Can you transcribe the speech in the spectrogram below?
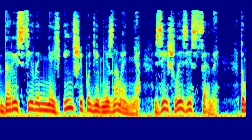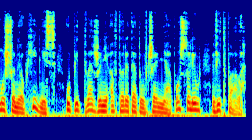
дари зцілення й інші подібні знамення зійшли зі сцени, тому що необхідність у підтвердженні авторитету вчення апостолів відпала.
